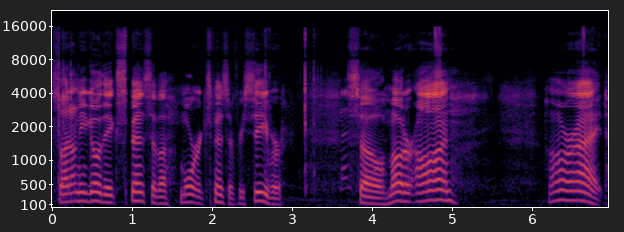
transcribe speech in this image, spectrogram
So I don't need to go the expense of a more expensive receiver. So motor on. All right.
